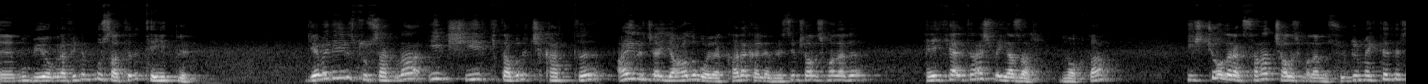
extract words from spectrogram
e, bu biyografinin bu satırı teyitli. Gebedeyiz Tutsak'la ilk şiir kitabını çıkarttı. Ayrıca yağlı boya, kara kalem resim çalışmaları, heykeltıraş ve yazar nokta. İşçi olarak sanat çalışmalarını sürdürmektedir.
